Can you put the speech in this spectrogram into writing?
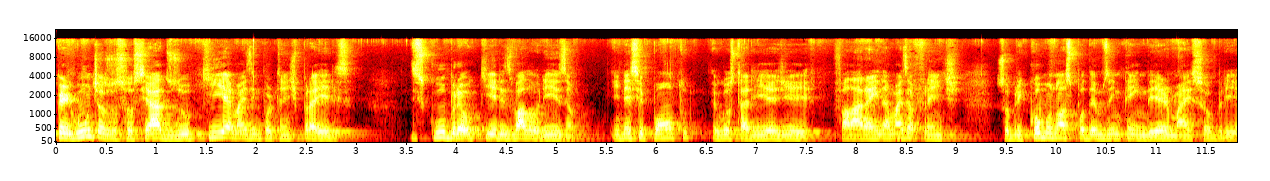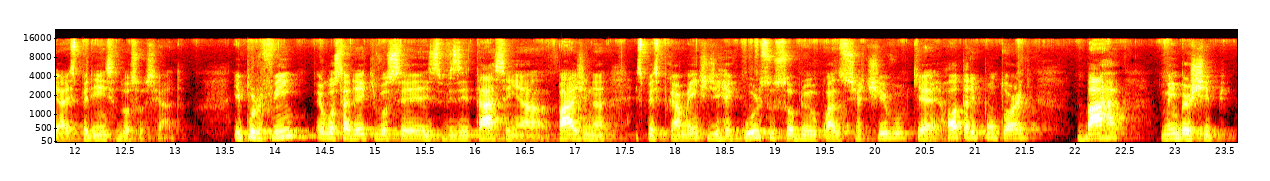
Pergunte aos associados o que é mais importante para eles. Descubra o que eles valorizam. E nesse ponto, eu gostaria de falar ainda mais à frente sobre como nós podemos entender mais sobre a experiência do associado. E por fim, eu gostaria que vocês visitassem a página especificamente de recursos sobre o quadro associativo, que é rotary.org/membership.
